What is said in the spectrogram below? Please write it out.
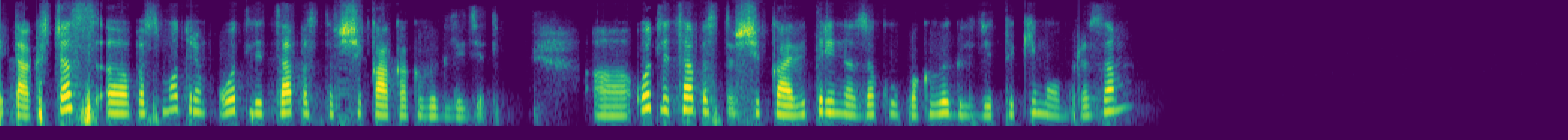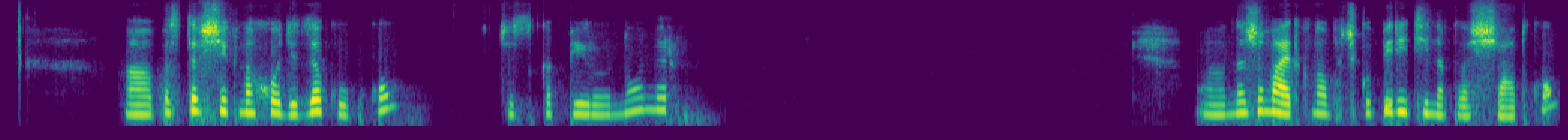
Итак, сейчас э, посмотрим от лица поставщика, как выглядит. Э, от лица поставщика витрина закупок выглядит таким образом. Поставщик находит закупку. Сейчас скопирую номер. Э, нажимает кнопочку «Перейти на площадку».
